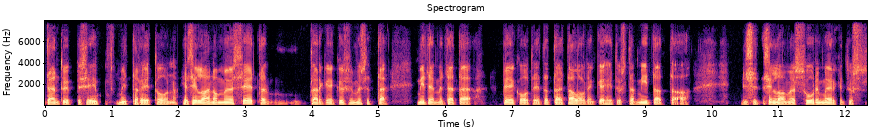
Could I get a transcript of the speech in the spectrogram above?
Tämän tyyppisiä mittareita on. Ja silloin on myös se, että tärkeä kysymys, että miten me tätä PKT tai talouden kehitystä mitataan, niin sillä on myös suuri merkitys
